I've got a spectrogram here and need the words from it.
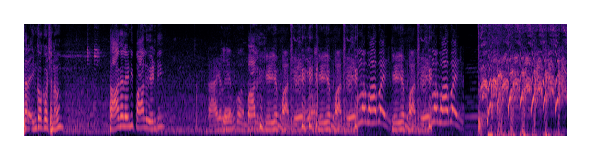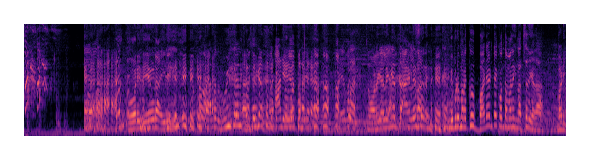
సరే ఇంకో క్వశ్చన్ తాగలేని పాలు ఏంటి? పాలు. కేయ పాత కేయ పాత కేయ పాత ఓరి దేవుడా ఇది అసలు. చూడగలిగే తాగలేదు సరే ఇప్పుడు మనకు బడి అంటే కొంతమందికి నచ్చదు కదా బడి.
